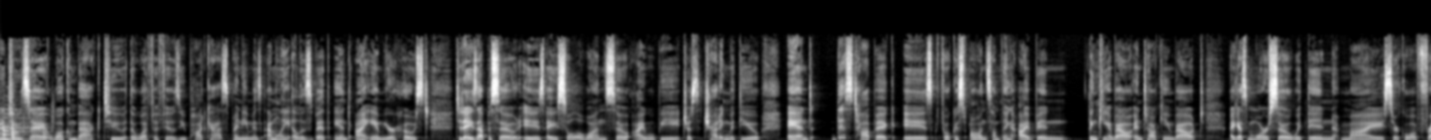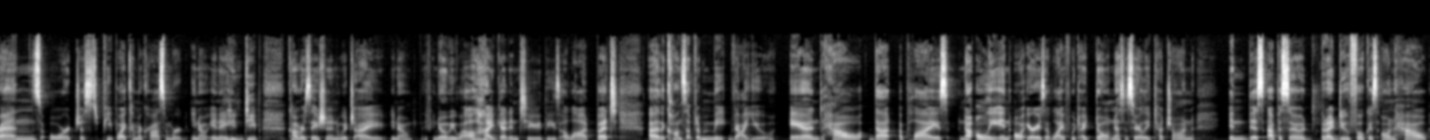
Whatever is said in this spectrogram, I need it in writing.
Happy Tuesday. Welcome back to the What Fulfills You podcast. My name is Emily Elizabeth, and I am your host. Today's episode is a solo one, so I will be just chatting with you. And this topic is focused on something I've been thinking about and talking about, I guess more so within my circle of friends or just people I come across and we're, you know, in a deep conversation, which I, you know, if you know me well, I get into these a lot. But uh, the concept of mate value and how that applies not only in all areas of life, which I don't necessarily touch on in this episode, but I do focus on how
